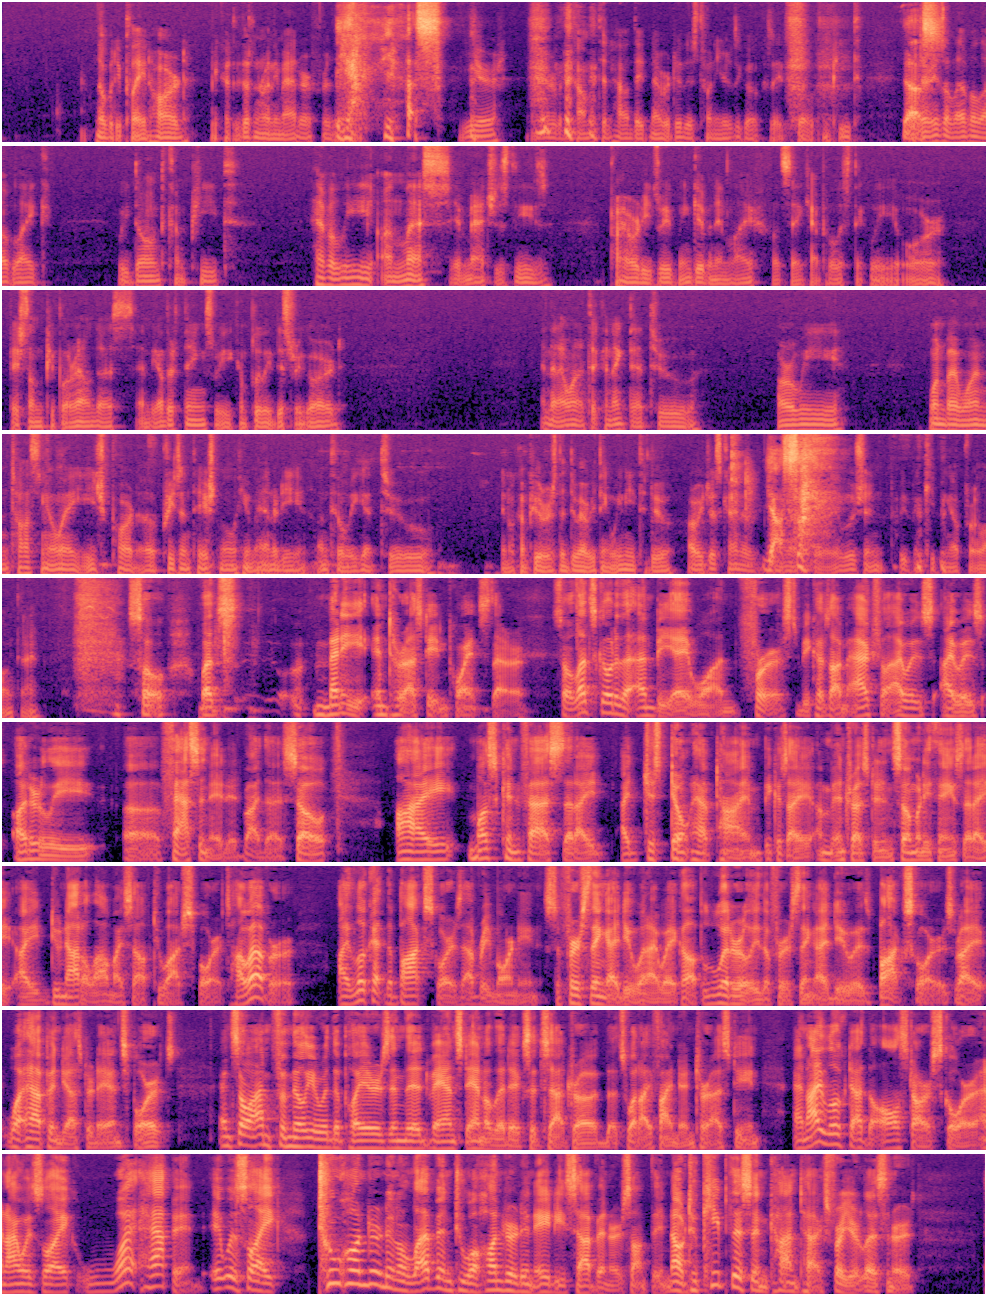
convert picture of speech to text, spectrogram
nobody played hard because it doesn't really matter for the Yeah. Yes. year and everybody commented how they'd never do this 20 years ago because they'd still compete Yes. there is a level of like we don't compete heavily unless it matches these priorities we've been given in life let's say capitalistically or based on the people around us and the other things we completely disregard and then i wanted to connect that to are we one by one tossing away each part of presentational humanity until we get to you know computers that do everything we need to do are we just kind of Yes. the illusion we've been keeping up for a long time So let's many interesting points there. So let's go to the NBA one first because I'm actually I was I was utterly uh, fascinated by this. So I must confess that I I just don't have time because I am interested in so many things that I I do not allow myself to watch sports. However, I look at the box scores every morning. It's the first thing I do when I wake up. Literally, the first thing I do is box scores, right? What happened yesterday in sports? And so I'm familiar with the players and the advanced analytics, et cetera. That's what I find interesting. And I looked at the All Star score and I was like, what happened? It was like 211 to 187 or something. Now, to keep this in context for your listeners,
